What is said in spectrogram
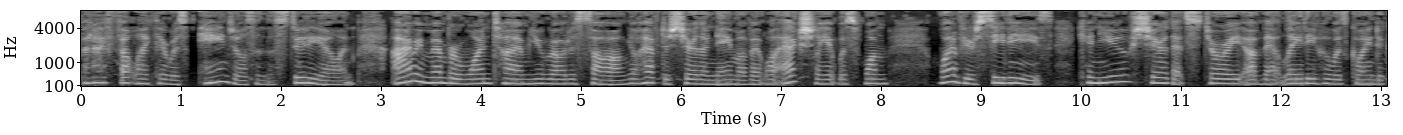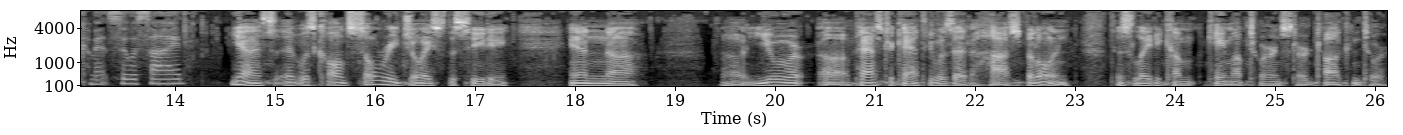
but I felt like there was angels in the studio. And I remember one time you wrote a song. You'll have to share the name of it. Well, actually, it was one one of your CDs. Can you share that story of that lady who was going to commit suicide? Yes, it was called "So Rejoice" the CD, and uh, uh, you were uh, Pastor Kathy was at a hospital, and this lady come came up to her and started talking to her.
